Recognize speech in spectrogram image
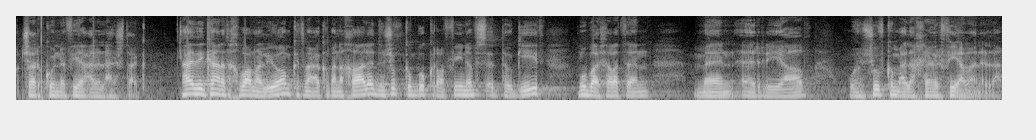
وتشاركونا فيها على الهاشتاج. هذه كانت أخبارنا اليوم. كنت معكم أنا خالد نشوفكم بكرة في نفس التوقيت مباشرة من الرياض ونشوفكم على خير في أمان الله.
